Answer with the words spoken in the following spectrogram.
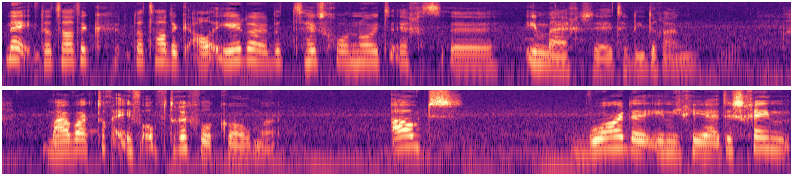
Nee, dat had ik, dat had ik al eerder. Dat heeft gewoon nooit echt uh, in mij gezeten, die drang. Maar waar ik toch even op terug wil komen. Oud worden in Nigeria. Het is geen...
